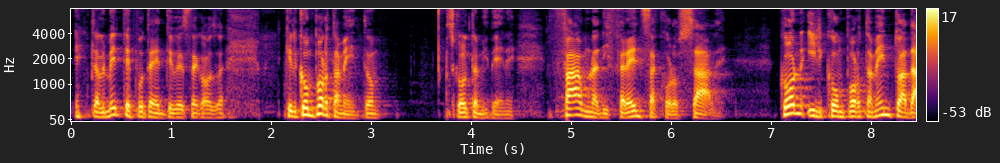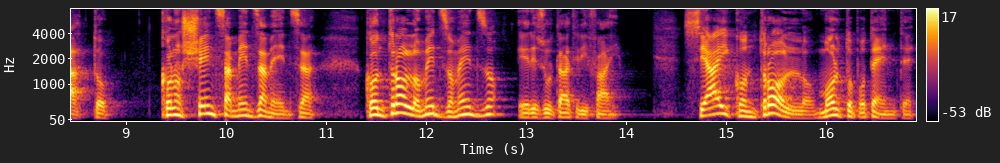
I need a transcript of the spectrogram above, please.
è talmente potente questa cosa, che il comportamento ascoltami bene, fa una differenza colossale. Con il comportamento adatto, conoscenza mezza mezza, controllo mezzo mezzo e i risultati li fai. Se hai controllo molto potente,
